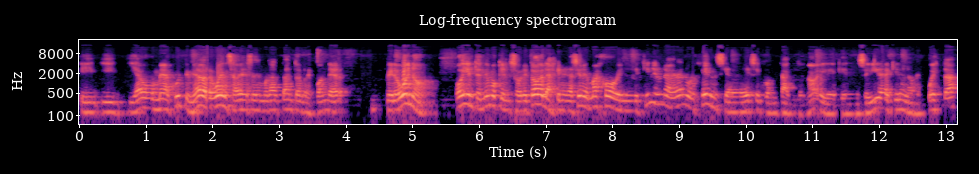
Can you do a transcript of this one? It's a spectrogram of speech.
y, hago mea culpa y me da vergüenza a veces demorar tanto en responder, pero bueno, hoy entendemos que sobre todo las generaciones más jóvenes tienen una gran urgencia de ese contacto, ¿no? Y de que enseguida quieren la respuesta.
